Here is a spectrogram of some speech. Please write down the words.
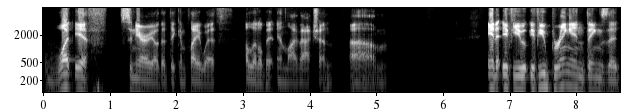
what if scenario that they can play with a little bit in live action um and if you if you bring in things that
